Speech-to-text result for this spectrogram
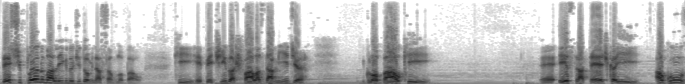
deste plano maligno de dominação global, que, repetindo as falas da mídia global, que é estratégica e Alguns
